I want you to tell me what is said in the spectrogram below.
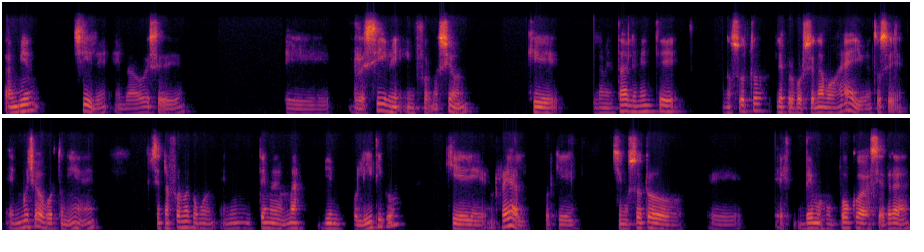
También Chile, en la OSD, eh, recibe información que lamentablemente nosotros les proporcionamos a ellos. Entonces, en muchas oportunidades, se transforma como en un tema más bien político que real, porque si nosotros eh, vemos un poco hacia atrás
